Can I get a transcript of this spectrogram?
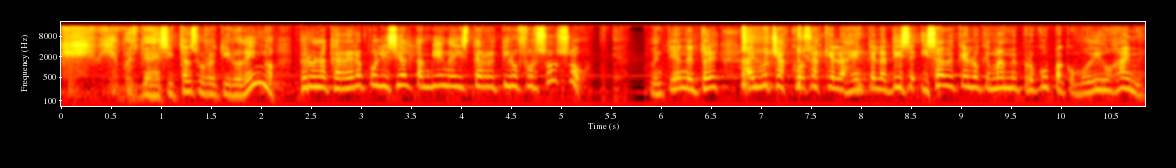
que, pues, necesitan su retiro digno. Pero en la carrera policial también hay este retiro forzoso. ¿Me entiende? Entonces, hay muchas cosas que la gente las dice. ¿Y sabe qué es lo que más me preocupa? Como dijo Jaime,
